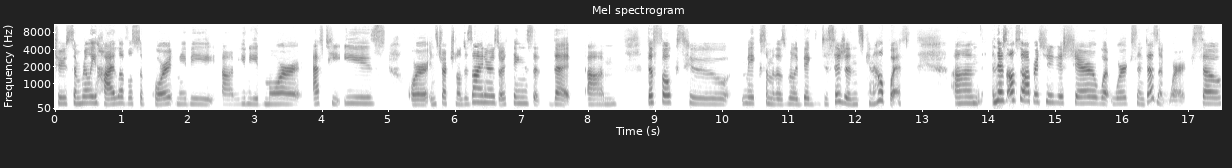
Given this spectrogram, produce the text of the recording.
through some really high level support. Maybe um, you need more FTEs or instructional designers or things that, that um, the folks who make some of those really big decisions can help with. Um, and there's also opportunity to share what works and doesn't work. So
